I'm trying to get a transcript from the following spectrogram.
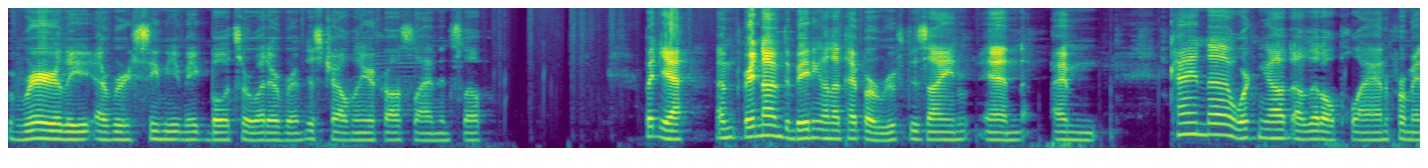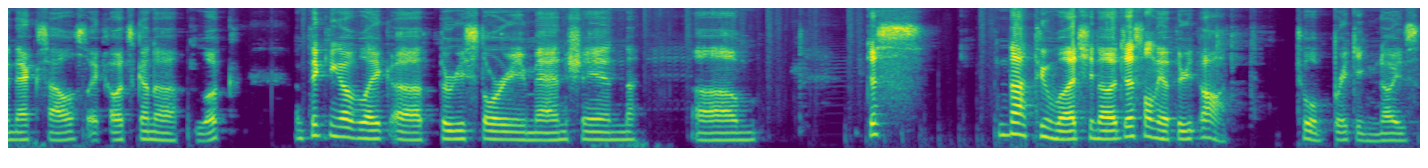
rarely ever see me make boats or whatever. I'm just traveling across land and stuff. But yeah, I'm right now I'm debating on a type of roof design and I'm kinda working out a little plan for my next house, like how it's gonna look. I'm thinking of like a three-story mansion, um, just not too much, you know, just only a three... Oh, tool breaking noise.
